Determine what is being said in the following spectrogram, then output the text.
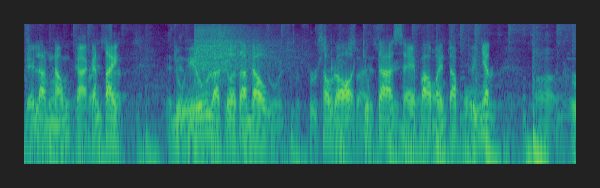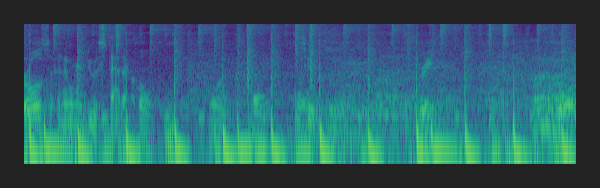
Để làm nóng cả cánh tay. Chủ yếu là cơ tam đầu. Sau đó chúng ta sẽ vào bài tập thứ nhất. uh, three, four,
